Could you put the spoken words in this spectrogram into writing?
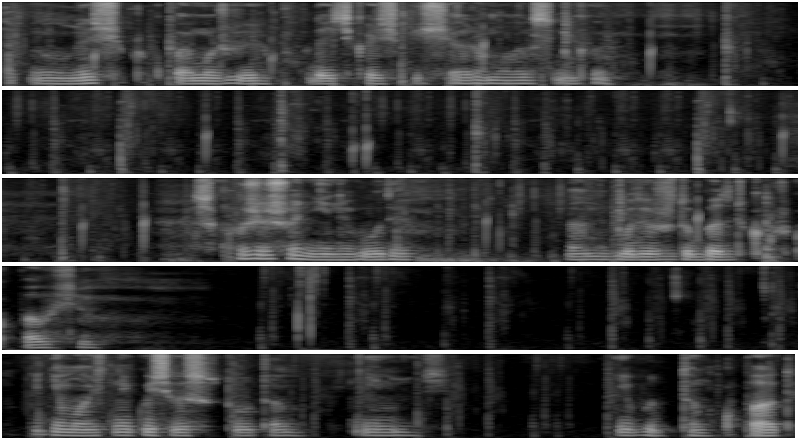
Так, ну нижче прокупаю, може попадеться якась піщера малесенька. Схоже, що ні, не буде. Да, не буде, вже до бедрику прокопався. Піднімаюсь на якусь висоту там, піднімусь. І буду там купати.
